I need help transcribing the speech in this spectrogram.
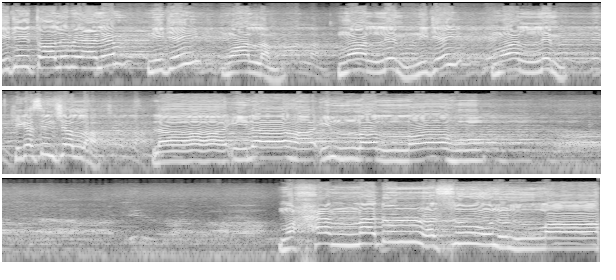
নিজেই তলেবে আলেম, নিজেই মোয়াল্লাম মোয়াল্লেম নিজেই মোয়াল্লেম ঠিক আছে ইনশাল্লাহ ইলাহা ইল্লাল্লাহু মুহাম্মাদুর রাসূলুল্লাহ।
